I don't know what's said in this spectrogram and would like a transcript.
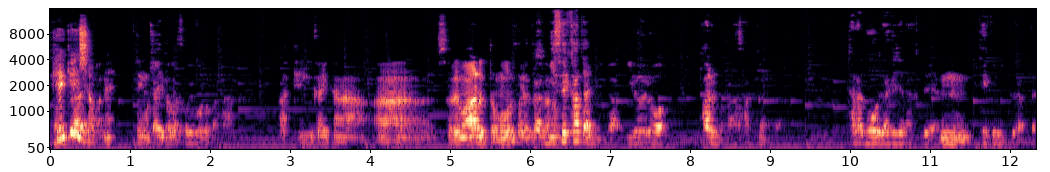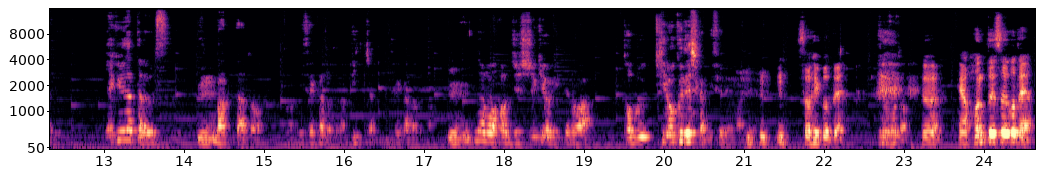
経験者はね。展開とかそういうことかな。あ、展開かな。ああ、それもあると思うそけどさ。見せ方にがいろいろあるのかな、サッカーが。ただゴールだけじゃなくて、うん、テクニックだったり。野球だったら打つうん、バッターとの見せ方とか、ピッチャーの見せ方とか。うん。でも、十種競技ってのは、飛ぶ記録でしか見せれない。そういうことや。そういうこうん。いや、本当にそういうことや。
